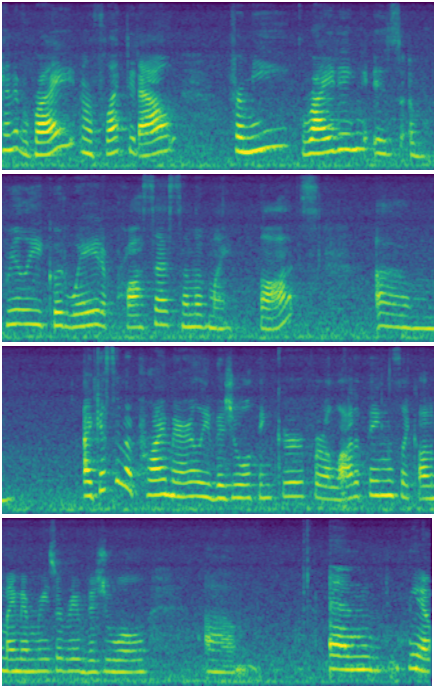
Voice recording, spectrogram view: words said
kind of write and reflect it out. For me, writing is a really good way to process some of my thoughts. Um, I guess I'm a primarily visual thinker for a lot of things, like a lot of my memories are very visual. Um, and, you know,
